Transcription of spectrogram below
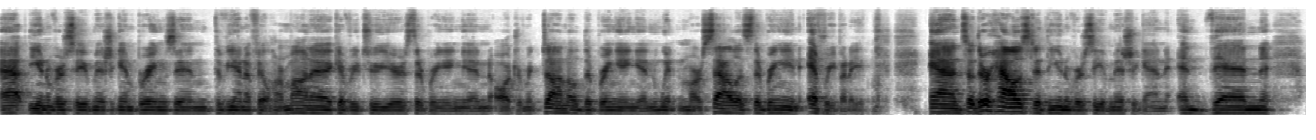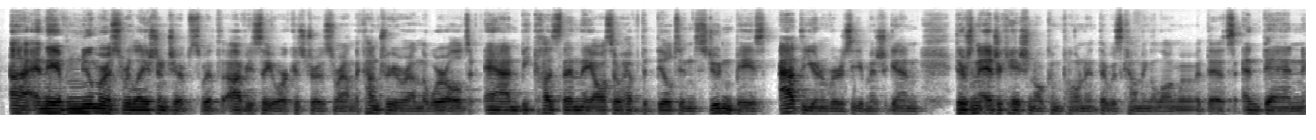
at the University of Michigan brings in the Vienna Philharmonic every two years. They're bringing in Audra McDonald, they're bringing in Wynton Marsalis, they're bringing in everybody. And so they're housed at the University of Michigan. And then uh, and they have numerous relationships with obviously orchestras around the country, around the world. And because then they also have the built in student base at the University of Michigan, there's an educational component that was coming along with this. And then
